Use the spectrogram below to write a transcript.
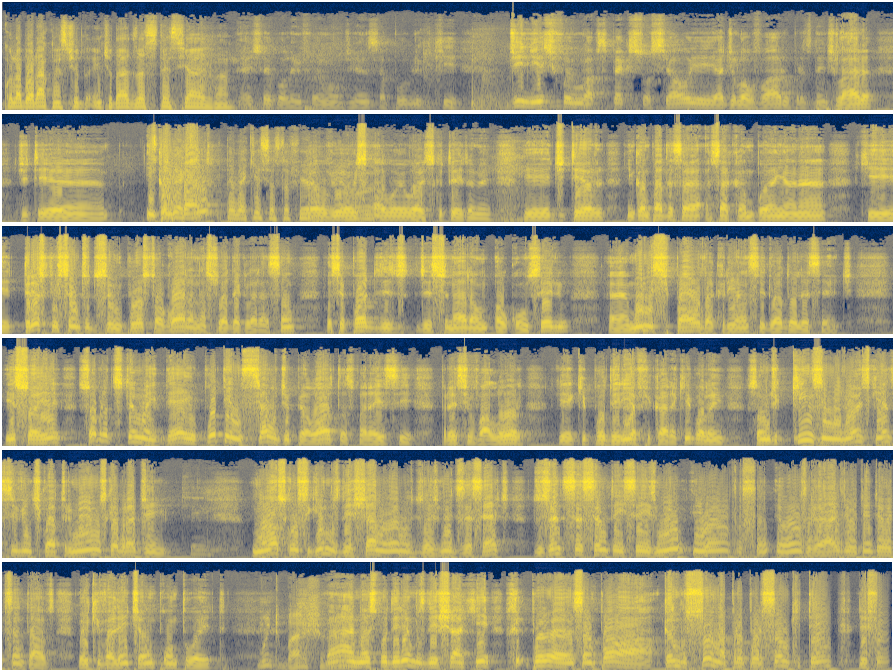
colaborar com entidades assistenciais. Né? É isso aí, Bolinho, foi uma audiência pública que, de início, foi um aspecto social e é de louvar o presidente Lara de ter encampado. Esteve aqui, aqui sexta-feira? Eu, eu, eu, eu, escutei também. E de ter encampado essa, essa campanha, né, que 3% do seu imposto agora, na sua declaração, você pode destinar ao, ao Conselho eh, Municipal da Criança e do Adolescente. Isso aí, só para você ter uma ideia, o potencial de Pelotas para esse, para esse valor que, que poderia ficar aqui, Paulinho, são de 15 milhões 524 mil quebradinho. Sim nós conseguimos deixar no ano de 2017 R$ 266.011,88, o equivalente a 1,8. Muito baixo. Né? Ah, nós poderíamos deixar aqui eh, São Paulo, Canguçu, na proporção que tem, deixou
